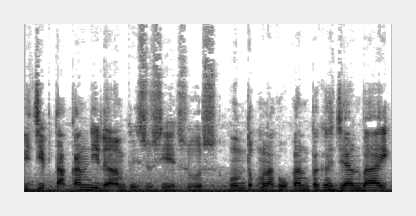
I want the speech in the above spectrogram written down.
diciptakan di dalam Kristus Yesus untuk melakukan pekerjaan baik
